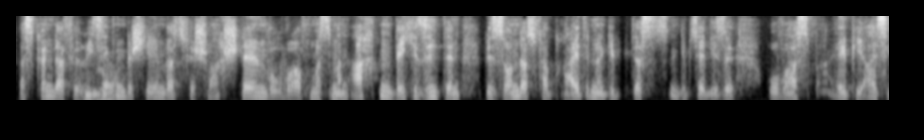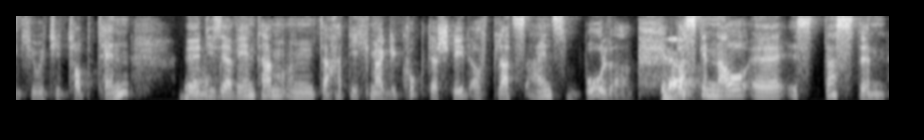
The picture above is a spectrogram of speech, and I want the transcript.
was können da für Risiken bestehen, was für Schwachstellen, worauf muss man achten, welche sind denn besonders verbreitet? Und dann gibt es gibt's ja diese OWASP API Security Top 10. Äh, genau. die Sie erwähnt haben. Und da hatte ich mal geguckt, da steht auf Platz 1 Bola. Genau. Was genau äh, ist das denn?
